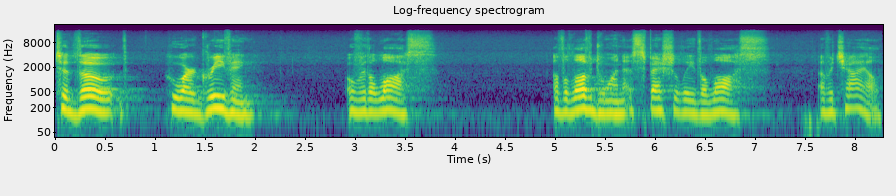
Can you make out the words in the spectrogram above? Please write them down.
to those who are grieving over the loss of a loved one, especially the loss of a child.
